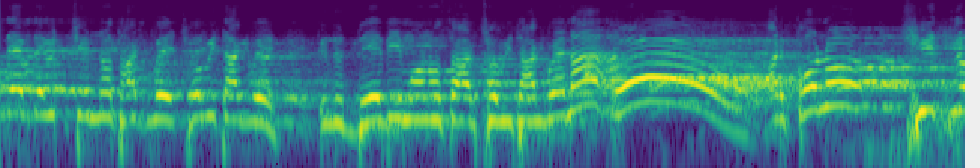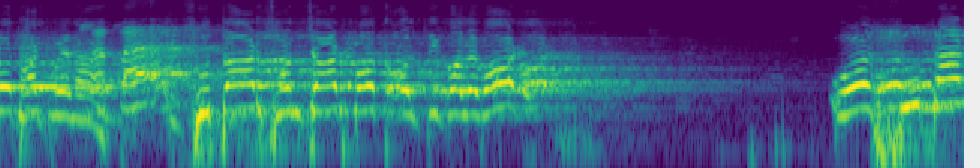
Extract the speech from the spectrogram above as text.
দেব দেবীর চিহ্ন থাকবে ছবি থাকবে কিন্তু দেবী মনসার ছবি থাকবে না। আর কোনো ছিদ্র থাকবে না। সুতার সঞ্চার পথ অলতি কলেবর ও সুতার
